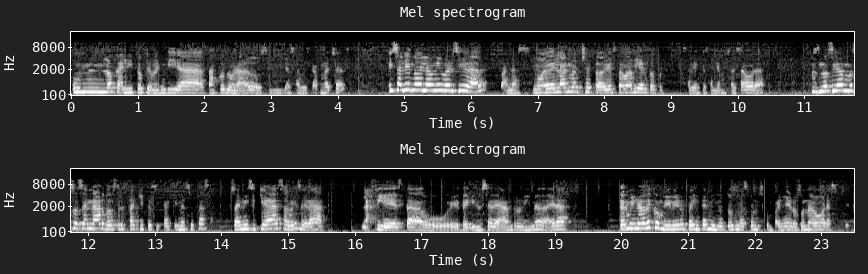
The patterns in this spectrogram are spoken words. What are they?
un localito que vendía tacos dorados y ya sabes, garnachas. Y saliendo de la universidad, a las nueve de la noche todavía estaba abierto porque sabían que salíamos a esa hora, pues nos íbamos a cenar dos, tres taquitos y cada quien en su casa. O sea, ni siquiera, ¿sabes? Era la fiesta o de irse de antro ni nada. Era terminar de convivir 20 minutos más con mis compañeros, una hora si quieres.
